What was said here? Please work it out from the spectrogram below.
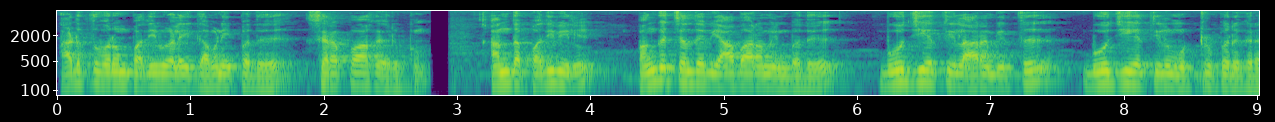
அடுத்து வரும் பதிவுகளை கவனிப்பது சிறப்பாக இருக்கும். அந்த பதிவில் பங்குச்சந்தை வியாபாரம் என்பது பூஜ்ஜியத்தில் ஆரம்பித்து பூஜ்ஜியத்தில் முற்று பெறுகிற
